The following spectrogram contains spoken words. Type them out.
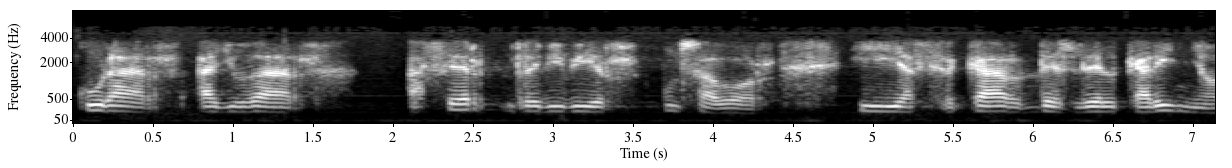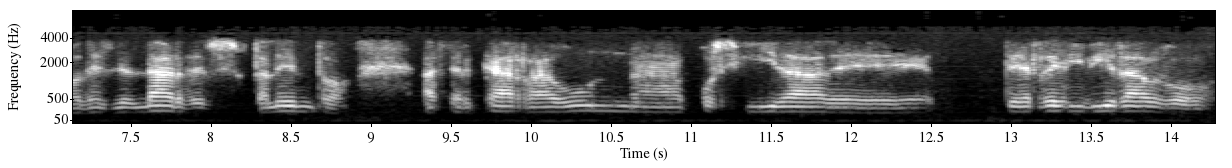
curar, ayudar, hacer revivir un sabor y acercar desde el cariño, desde el dar, desde su talento, acercar a una posibilidad de, de revivir algo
